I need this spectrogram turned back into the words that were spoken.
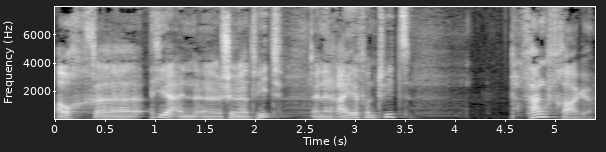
Auch äh, hier ein äh, schöner Tweet, eine Reihe von Tweets. Fangfrage.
